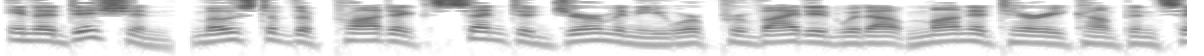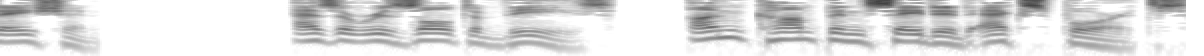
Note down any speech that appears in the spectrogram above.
In addition, most of the products sent to Germany were provided without monetary compensation. As a result of these uncompensated exports,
